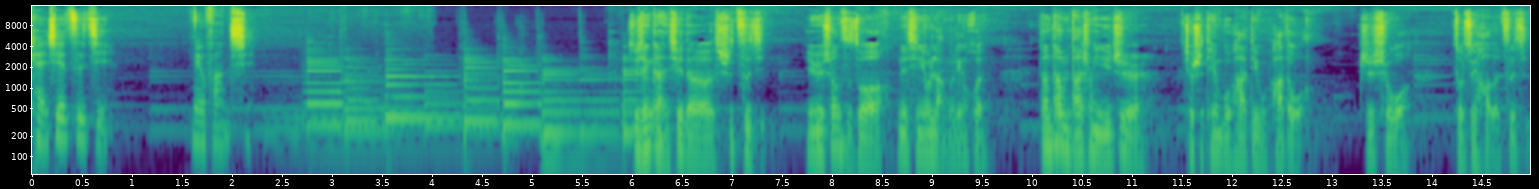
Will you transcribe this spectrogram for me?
感谢自己，没有放弃。最想感谢的是自己，因为双子座内心有两个灵魂，当他们达成一致，就是天不怕地不怕的我，支持我做最好的自己。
